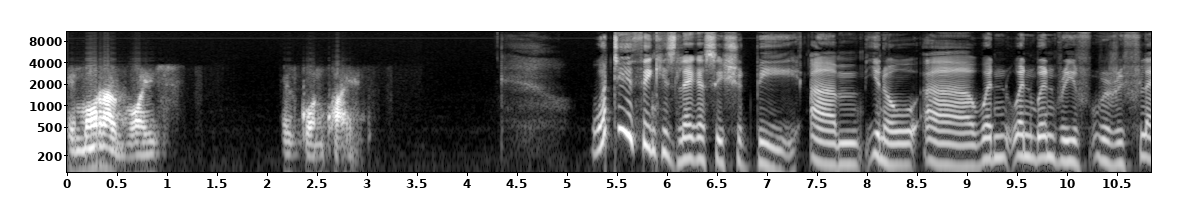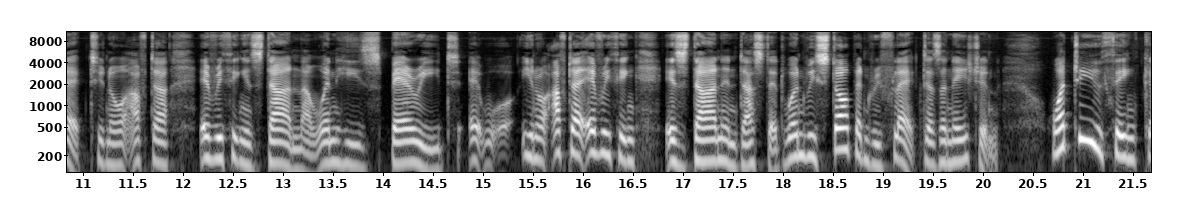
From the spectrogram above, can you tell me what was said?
a moral voice, has gone quiet. What do you think his legacy should be? Um, you know, uh, when when when we, we, reflect, you know, after everything is done, uh, when he's buried, uh, you know, after everything is done and dusted, when we stop and reflect as a nation, what do you think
